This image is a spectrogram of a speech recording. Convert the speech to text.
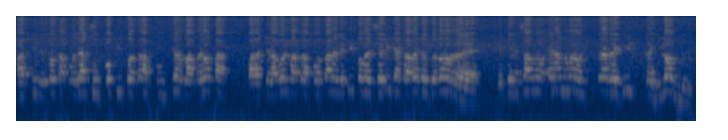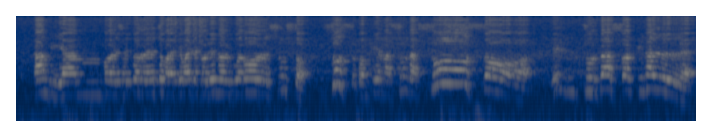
Aquí le toca apoyarse un poquito atrás, puntear la pelota para que la vuelva a transportar el equipo del Sevilla a través del jugador eh, de quienes hablo. Era el número 23 de Gilón. Cambian por el sector derecho para que vaya corriendo el jugador Suso. Suso con pierna zurda, Suso. El zurdazo al final,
